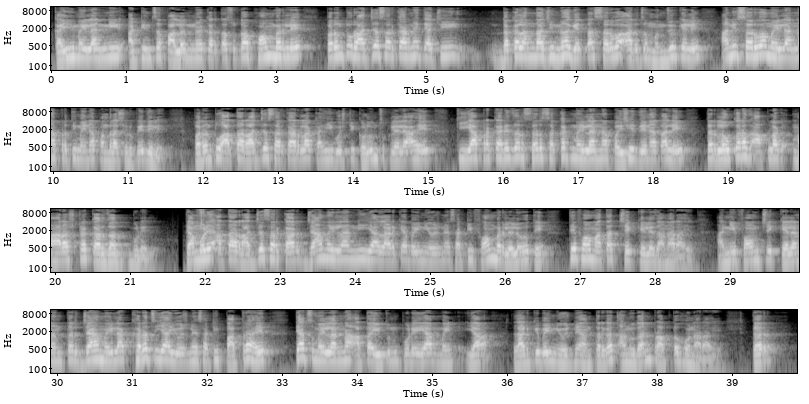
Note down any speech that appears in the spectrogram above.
काही महिलांनी अटींचं पालन न करता सुद्धा फॉर्म भरले परंतु राज्य सरकारने त्याची दखलअंदाजी न घेता सर्व अर्ज मंजूर केले आणि सर्व महिलांना प्रति महिना पंधराशे रुपये दिले. परंतु आता राज्य सरकारला काही गोष्टी कळून चुकलेल्या आहेत की या प्रकारे जर सरसकट महिलांना पैसे देण्यात आले तर लवकरच आपला महाराष्ट्र कर्जात बुडेल. त्यामुळे आता राज्य सरकार ज्या महिलांनी या लाडक्या बहीण योजनेसाठी फॉर्म भरलेले होते ते फॉर्म आता चेक केले जाणार आहेत. आणि फॉर्म चेक केल्यानंतर ज्या महिला खरंच या योजनेसाठी पात्र आहेत त्याच महिलांना आता इथून पुढे या मै या लाडकी बहीण योजनेअंतर्गत अनुदान प्राप्त होणार आहे. तर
